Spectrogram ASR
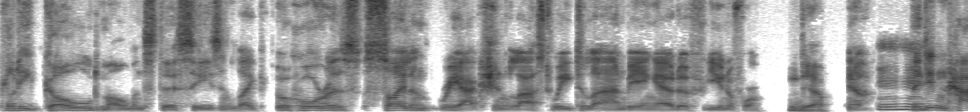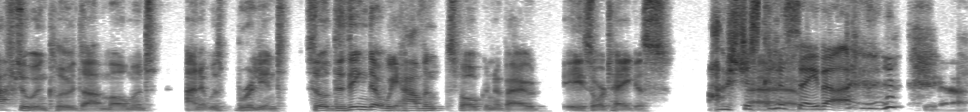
bloody gold moments this season, like Uhura's silent reaction last week to Anne being out of uniform. Yeah. You know, mhm. they didn't have to include that moment, and it was brilliant. So the thing that we haven't spoken about is Ortegas. I was just going to Um, say that. Yeah.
